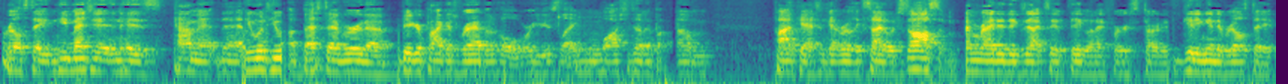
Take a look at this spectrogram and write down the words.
real estate. And he mentioned it in his comment that he went to a best ever in a bigger pockets rabbit hole where he just like watched a ton of um, podcasts and got really excited, which is awesome. I'm did the exact same thing when I first started getting into real estate.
